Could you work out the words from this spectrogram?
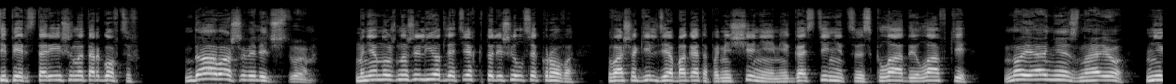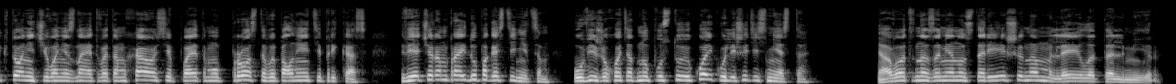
Теперь старейшина торговцев». «Да, Ваше Величество». «Мне нужно жилье для тех, кто лишился крова. Ваша гильдия богата помещениями, гостиницы, склады, лавки». «Но я не знаю...» «Никто ничего не знает в этом хаосе, поэтому просто выполняйте приказ. Вечером пройду по гостиницам. Увижу хоть одну пустую койку, лишитесь места». А вот на замену старейшинам Лейла Тальмир.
